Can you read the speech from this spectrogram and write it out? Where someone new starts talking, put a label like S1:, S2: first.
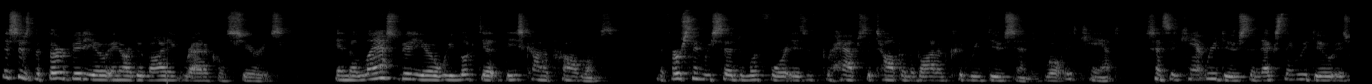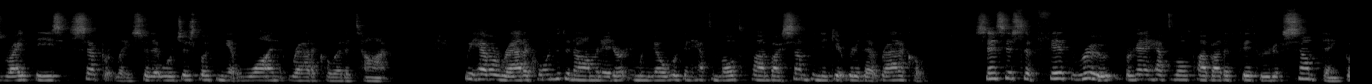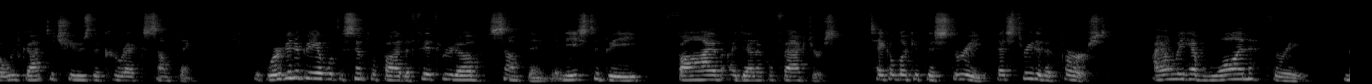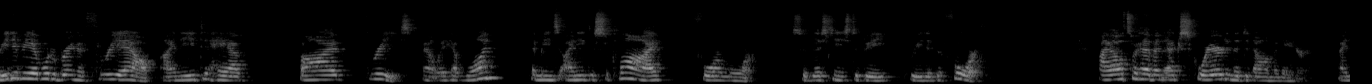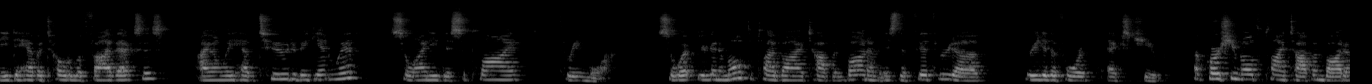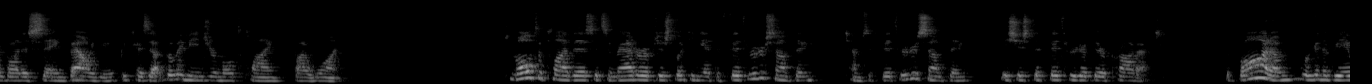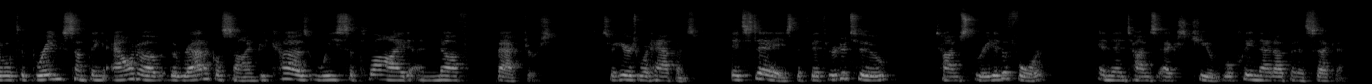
S1: This is the third video in our dividing radicals series. In the last video, we looked at these kind of problems. The first thing we said to look for is if perhaps the top and the bottom could reduce any. Well, it can't. Since it can't reduce, the next thing we do is write these separately so that we're just looking at one radical at a time. We have a radical in the denominator, and we know we're going to have to multiply by something to get rid of that radical. Since it's the fifth root, we're going to have to multiply by the fifth root of something, but we've got to choose the correct something. If we're going to be able to simplify the fifth root of something, it needs to be five identical factors. Take a look at this 3. That's 3 to the first. I only have one 3. For me to be able to bring a 3 out, I need to have five threes. I only have one. That means I need to supply four more. So this needs to be 3 to the fourth. I also have an x squared in the denominator. I need to have a total of 5 x's. I only have 2 to begin with, so I need to supply three more. So what you're going to multiply by top and bottom is the fifth root of 3 to the fourth x cubed. Of course, you multiply top and bottom by the same value because that really means you're multiplying by 1. To multiply this, it's a matter of just looking at the fifth root of something times the fifth root of something is just the fifth root of their product. The bottom, we're going to be able to bring something out of the radical sign because we supplied enough factors. So here's what happens. It stays the fifth root of 2 times 3 to the fourth, and then times x cubed. We'll clean that up in a second.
